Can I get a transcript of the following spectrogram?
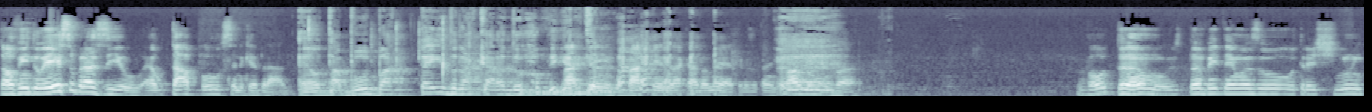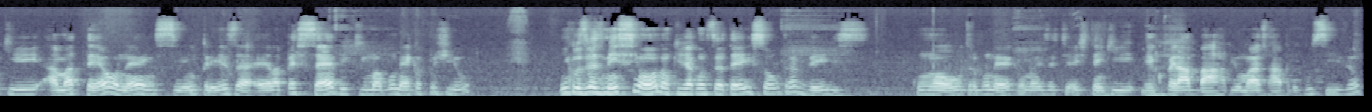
Tá ouvindo esse o Brasil? É o tabu sendo quebrado. É o tabu batendo na cara do homem. Batendo, batendo na cara do metro, exatamente. Com a luva. Voltamos. Também temos o, o trechinho em que a Mattel, né, em si, a empresa, ela percebe que uma boneca fugiu. Inclusive, eles mencionam que já aconteceu até isso outra vez com uma outra boneca, mas a gente tem que recuperar a Barbie o mais rápido possível.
